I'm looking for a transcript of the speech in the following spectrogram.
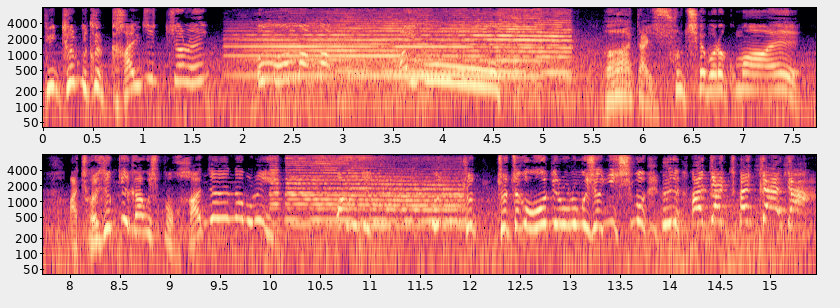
비틀비틀 갈짓잖아? 엄마, 엄마, 엄마! 아이고! 아, 나 술 취해버렸구만. 아, 저 새끼 가고 싶어 환장했나 보네. 아, 근데, 어, 저, 저 차가 어디로 오는 것이야? 이 아, 야, 야!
